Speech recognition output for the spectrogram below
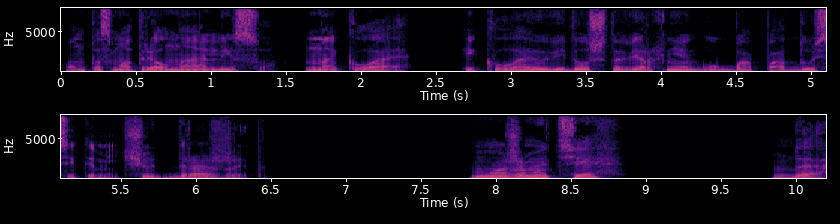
Он посмотрел на Алису, на Клая, и Клай увидел, что верхняя губа под усиками чуть дрожит. «Можем идти?» «Да»,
